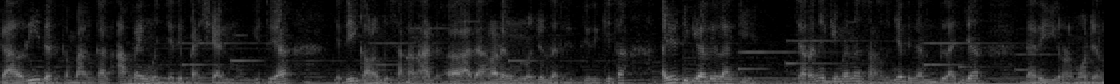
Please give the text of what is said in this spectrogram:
gali dan kembangkan apa yang menjadi passionmu gitu ya. Jadi kalau misalkan ada, ada hal yang menonjol dari diri kita, ayo digali lagi. Caranya gimana? Salah satunya dengan belajar dari role model.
